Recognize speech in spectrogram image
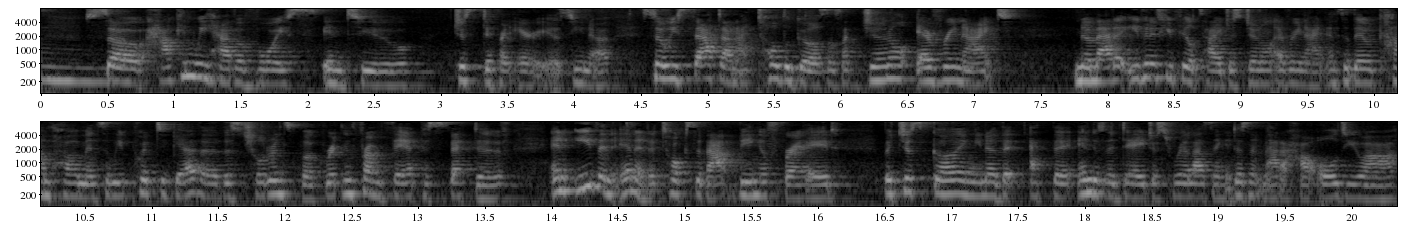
Hmm. So how can we have a voice into just different areas, you know? So we sat down. I told the girls, I was like, journal every night no matter even if you feel tired just journal every night and so they would come home and so we put together this children's book written from their perspective and even in it it talks about being afraid but just going you know that at the end of the day just realizing it doesn't matter how old you are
